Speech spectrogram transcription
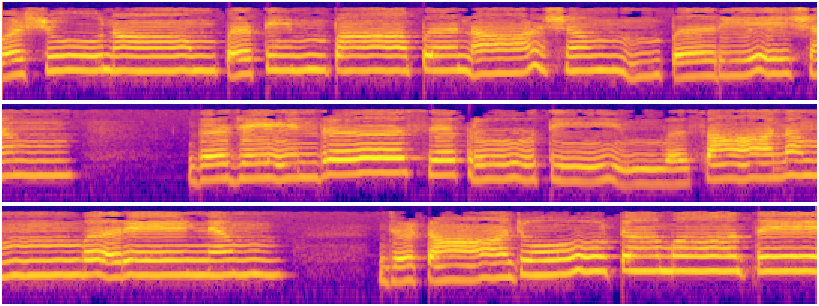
पशूनां पतिं पापनाशं परेशम्। गजेन्द्रस्य कृतिं वसानं वरेण्यम्। जटाजोटमाते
